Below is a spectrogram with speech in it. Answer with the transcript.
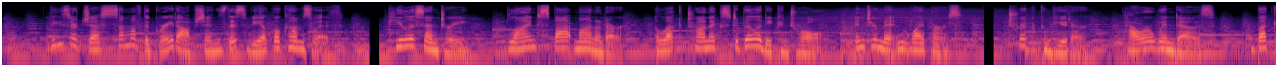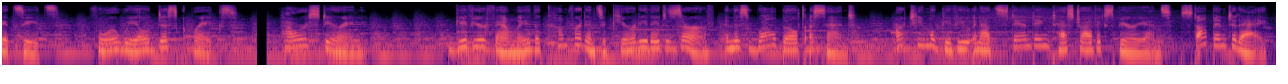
These are just some of the great options this vehicle comes with. Keyless entry, blind spot monitor, electronic stability control, intermittent wipers, trip computer, power windows, bucket seats, four-wheel disc brakes, power steering. Give your family the comfort and security they deserve in this well-built Ascent. Our team will give you an outstanding test drive experience. Stop in today.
